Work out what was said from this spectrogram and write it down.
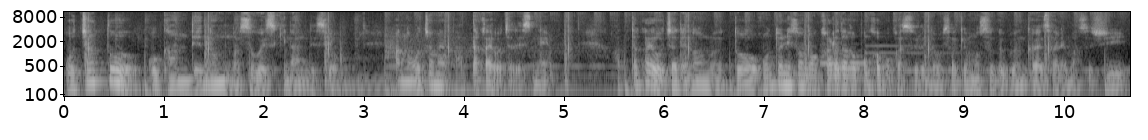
お茶とおかんで飲むのすごい好きなんですよ。あのお茶もやっぱあったかいお茶ですね。あったかいお茶で飲むと本当にその体がポカポカするんでお酒もすぐ分解されますし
